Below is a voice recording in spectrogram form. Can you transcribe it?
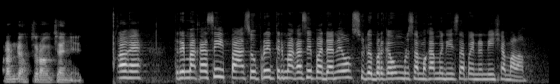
rendah curah hujannya. Oke, terima kasih Pak Supri, terima kasih Pak Daniel sudah bergabung bersama kami di Sapa Indonesia Malam.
